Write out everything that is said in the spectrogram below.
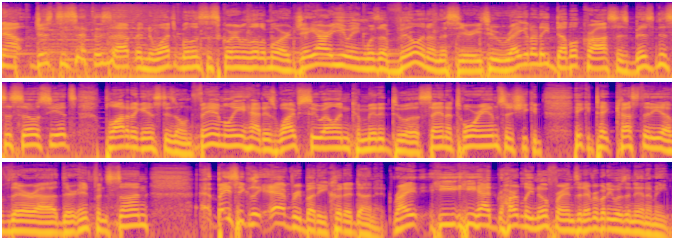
Now, just to set this up and to watch Melissa squirm a little more, J.R. Ewing was a villain on the series who regularly double crossed his business associates, plotted against his own family, had his wife Sue Ellen committed to a sanatorium so she could he could take custody of their uh, their infant son. Basically, everybody could have done it, right? He he had hardly no friends and everybody was an enemy.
